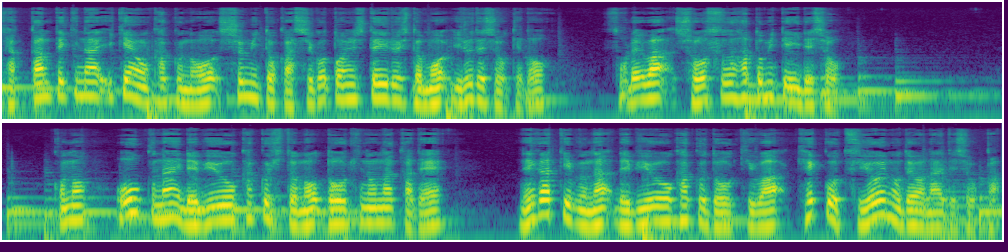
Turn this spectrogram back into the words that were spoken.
客観的な意見を書くのを趣味とか仕事にしている人もいるでしょうけど、それは少数派と見ていいでしょう。この多くないレビューを書く人の動機の中で、ネガティブなレビューを書く動機は結構強いのではないでしょうか。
